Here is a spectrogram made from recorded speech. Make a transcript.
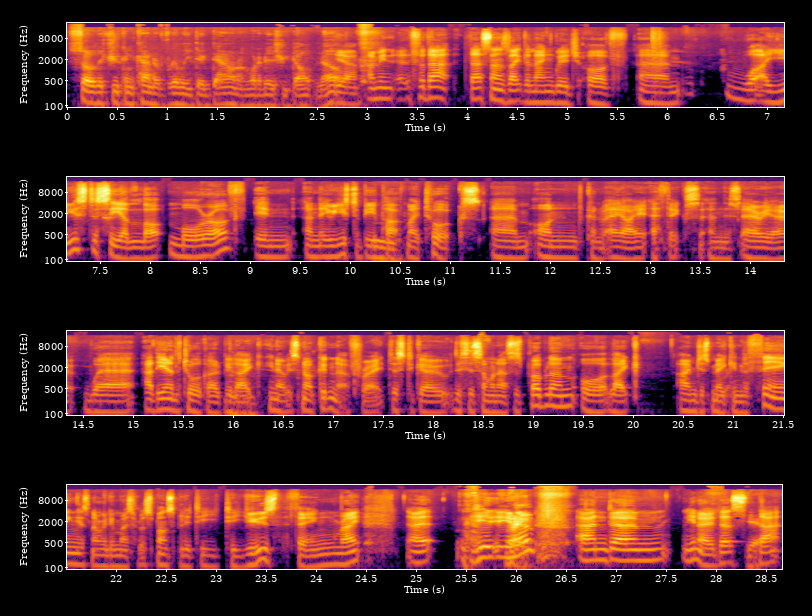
so that you can kind of really dig down on what it is you don't know. Yeah, I mean, for that, that sounds like the language of um, what I used to see a lot more of in, and it used to be mm. part of my talks um, on kind of AI ethics and this area, where at the end of the talk I'd be mm. like, you know, it's not good enough, right? Just to go, this is someone else's problem, or like I'm just making the thing. It's not really my responsibility to use the thing, right? Uh, you, you right. know, and um, you know that's yeah. that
